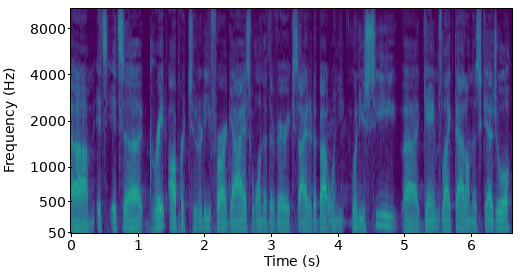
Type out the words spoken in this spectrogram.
Um, it's it's a great opportunity for our guys, one that they're very excited about. When you when you see uh, games like that on the schedule,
